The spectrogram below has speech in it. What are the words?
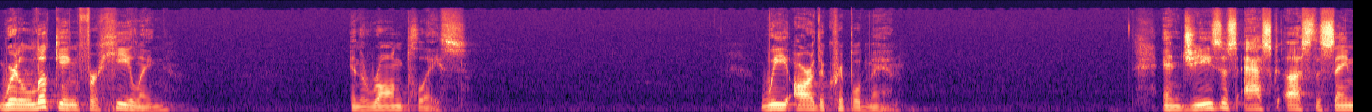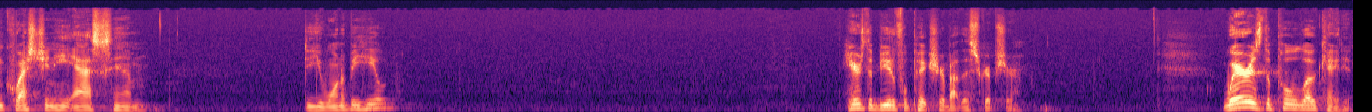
We're looking for healing in the wrong place. We are the crippled man. And Jesus asks us the same question he asks him Do you want to be healed? Here's the beautiful picture about this scripture. Where is the pool located?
